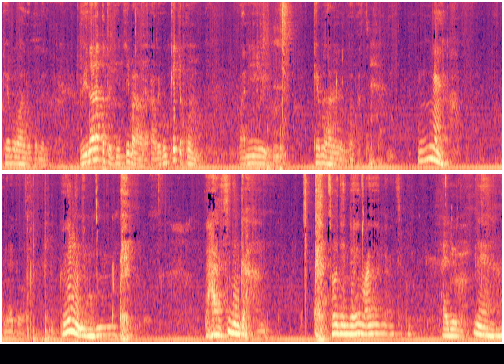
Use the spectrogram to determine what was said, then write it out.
개봉하는 거 보면 우리나라 것도 있지만 약간 외국 게 조금 많이 개봉하는 것 같습니다. 네. 아무래도. 그거는 뭐, 다 쓰니까. 소리도 많이 나죠. 할리우드. 네. 아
